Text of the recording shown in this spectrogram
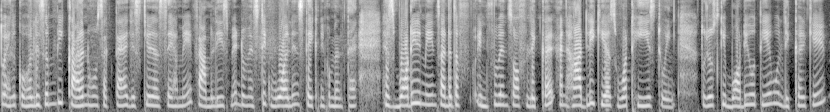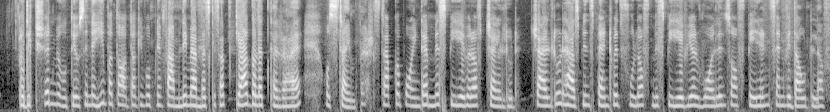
तो एल्कोहलिज्म भी कारण हो सकता है, जिसकी वजह से हमें फैमिलीज़ में डोमेस्टिक वायलेंस देखने को मिलता है। His body remains under the influence of liquor and hardly cares what he is doing तो जो उसकी बॉडी होती है, वो लिकर के एडिक्शन में होती है, उसे नहीं पता होता कि वो अपने फैमिली मेंबर्स के साथ क्या गलत कर रहा है उस टाइम पर। नेक्स्ट आपका पॉइंट है misbehaviour of childhood childhood has been spent with full of misbehavior, violence of parents and without love.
